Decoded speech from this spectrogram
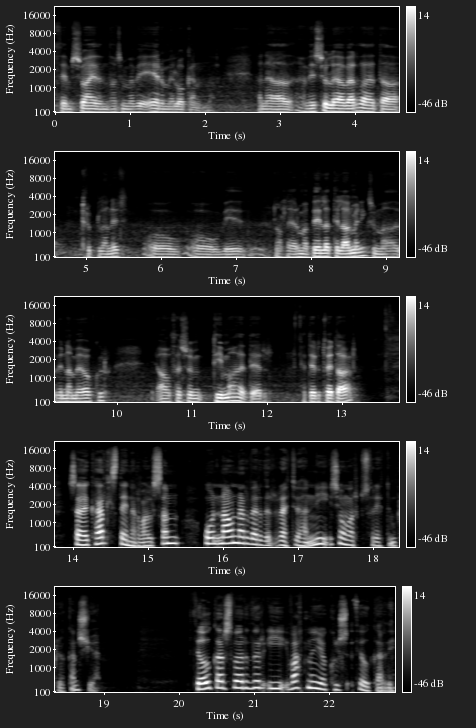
þeim svæðum þar sem við erum með lokaninnar. Þannig að vissulega verða þetta trublanir og, og við náttúrulega erum að byggla til almenning sem að vinna með okkur á þessum tíma, þetta, er, þetta eru tvei dagar. Saði Karl Steinar Valsson og nánar verður rétt við hann í sjónvarpsfréttum klukkan sjö. Þjóðgarsvörður í Vatnajökuls þjóðgarði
